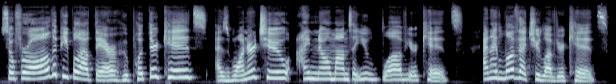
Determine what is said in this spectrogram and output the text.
So for all the people out there who put their kids as one or two, I know moms that you love your kids. And I love that you love your kids,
